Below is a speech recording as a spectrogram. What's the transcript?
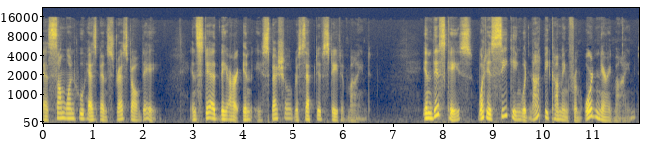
as someone who has been stressed all day. Instead, they are in a special receptive state of mind. In this case, what is seeking would not be coming from ordinary mind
